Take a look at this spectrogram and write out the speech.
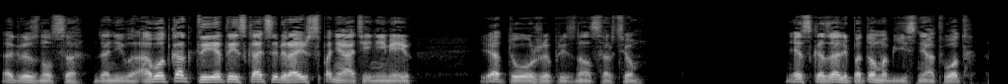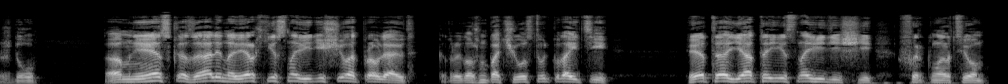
огрызнулся Данила. А вот как ты это искать собираешься, понятия не имею. Я тоже, признался Артем. Мне сказали, потом объяснят. Вот, жду. А мне сказали, наверх ясновидящего отправляют, который должен почувствовать, куда идти. Это я-то ясновидящий, фыркнул Артем.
